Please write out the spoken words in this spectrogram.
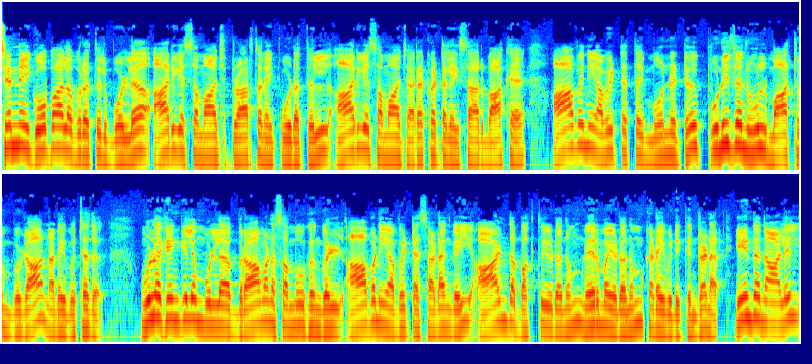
சென்னை கோபாலபுரத்தில் உள்ள ஆரிய சமாஜ் பிரார்த்தனை கூடத்தில் ஆரிய சமாஜ் அறக்கட்டளை சார்பாக ஆவணி அவிட்டத்தை முன்னிட்டு புனித நூல் மாற்றும் விழா நடைபெற்றது. உலகெங்கிலும் உள்ள பிராமண சமூகங்கள் ஆவணி அவிட்ட சடங்கை ஆழ்ந்த பக்தியுடனும் நேர்மையுடனும் கடைபிடிக்கின்றனர். இந்த நாளில்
